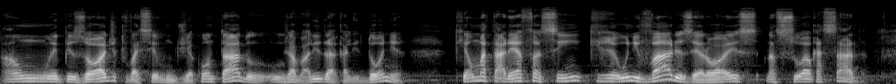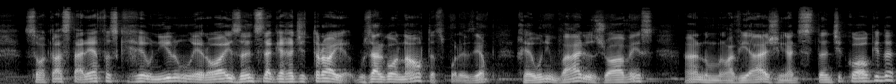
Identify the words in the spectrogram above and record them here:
Há um episódio que vai ser um dia contado, o javali da Calidônia, que é uma tarefa assim que reúne vários heróis na sua caçada. São aquelas tarefas que reuniram heróis antes da Guerra de Troia. Os argonautas, por exemplo, reúnem vários jovens ah, numa viagem à distante Cólquida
